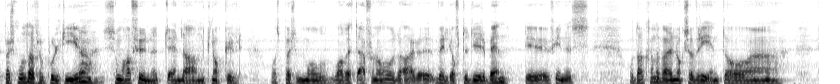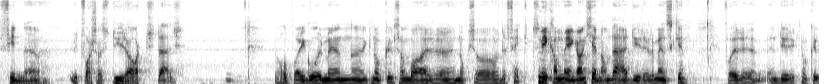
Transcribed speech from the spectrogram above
spørsmål da, fra politiet som har funnet en eller annen knokkel og spørsmål hva dette er for noe. og Da er det veldig ofte dyreben de finnes. Og da kan det være nokså vrient å eh, finne ut hva slags dyreart det er. Jeg holdt på i går med en eh, knokkel som var eh, nokså defekt. Vi kan med en gang kjenne om det er dyr eller menneske. For en dyreknokkel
